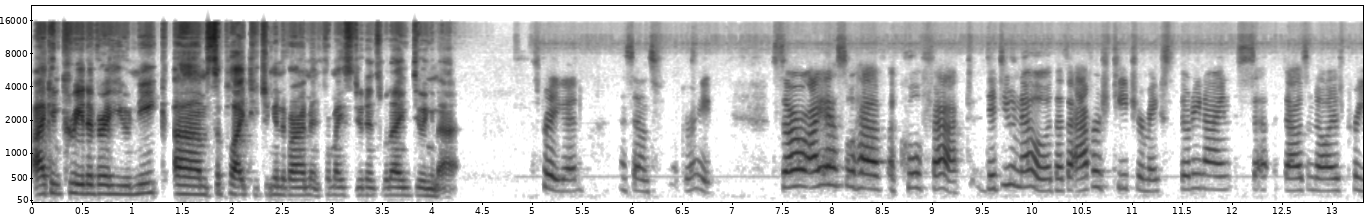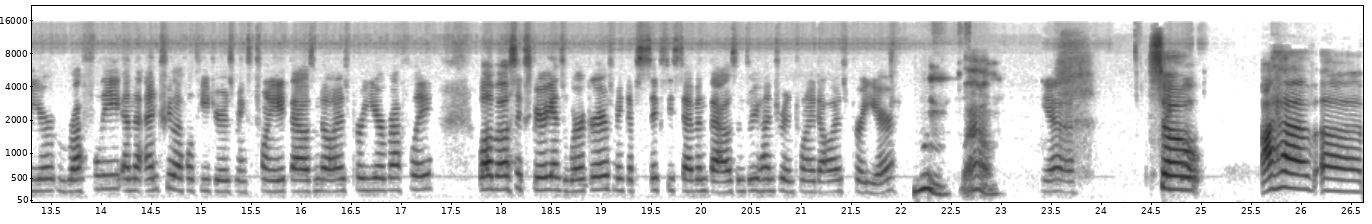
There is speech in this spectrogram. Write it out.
I can create a very unique um, supply teaching environment for my students when I'm doing that. That's pretty good. That sounds great. So I also have a cool fact. Did you know that the average teacher makes $39,000 per year roughly and the entry level teachers makes $28,000 per year roughly, while most experienced workers make up $67,320 per year? Mm, wow. Yeah. So cool. I have uh,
